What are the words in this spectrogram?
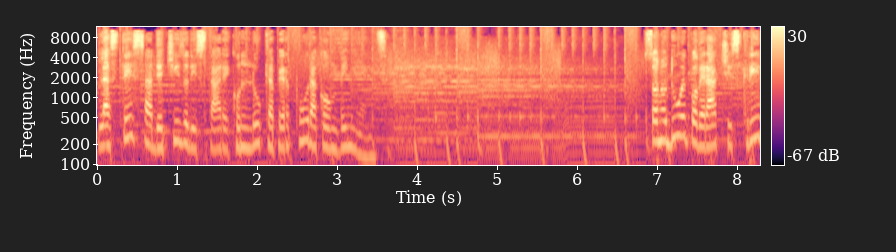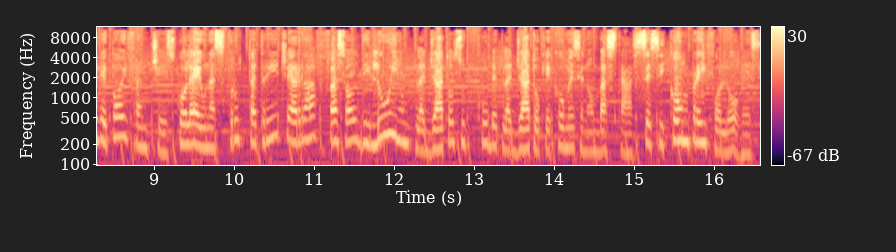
la stessa ha deciso di stare con Luca per pura convenienza. Sono due poveracci scrive poi Francesco lei una sfruttatrice arraffa soldi lui un plagiato succube plagiato che come se non bastasse si compra i followers.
